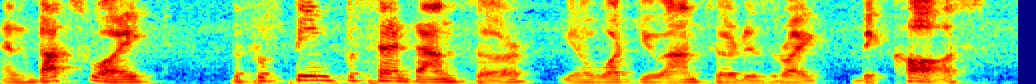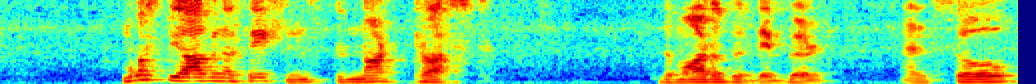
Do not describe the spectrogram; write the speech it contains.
And that's why the 15% answer, you know, what you answered is right because most of the organizations do not trust the models that they build. And so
